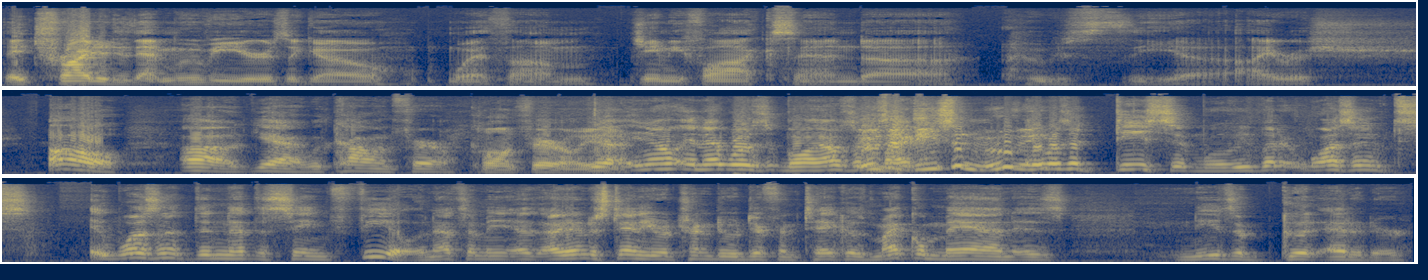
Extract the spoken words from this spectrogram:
They tried to do that movie years ago with um, Jamie Foxx and uh, who's the uh, Irish Oh, uh, yeah, with Colin Farrell. Colin Farrell. Yeah, Yeah, you know, and it was well, that was, it was a decent movie. It was a decent movie, but it wasn't. It wasn't. Didn't have the same feel, and that's. I mean, I understand you were trying to do a different take because Michael Mann is needs a good editor.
